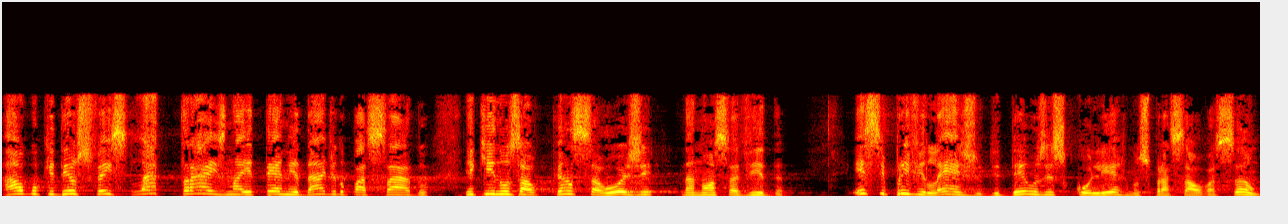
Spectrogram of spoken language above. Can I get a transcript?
Algo que Deus fez lá atrás, na eternidade do passado, e que nos alcança hoje na nossa vida. Esse privilégio de Deus escolher-nos para a salvação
